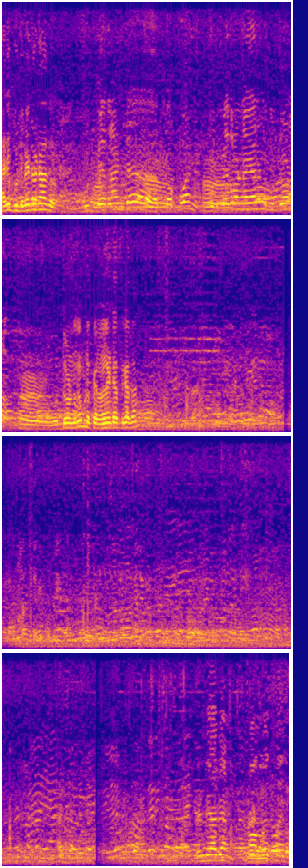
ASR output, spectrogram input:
అది గుడ్డు పీతలు కాదు. గుడ్డు పీతలు అంటే తక్కువ అండి గుడ్డు పీతలు ఉన్నాయి కానీ గుడ్డు ఉండదు. ఆ, గుడ్డు ఉండదు ఇప్పుడు పిల్లలు నెట్టేది కదా? రెండు యాభై అన్న. వంద రూపాయలు.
